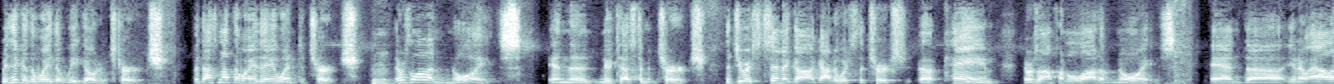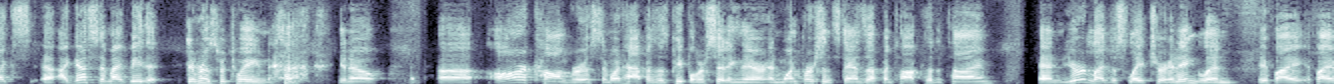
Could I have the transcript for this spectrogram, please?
we think of the way that we go to church. but that's not the way they went to church. Hmm. There was a lot of noise in the New Testament church. The Jewish synagogue out of which the church uh, came, there was often a lot of noise. And, uh, you know, Alex, uh, I guess it might be the difference between, you know, uh, our Congress and what happens is people are sitting there and one person stands up and talks at a time. And your legislature in England, if I if I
